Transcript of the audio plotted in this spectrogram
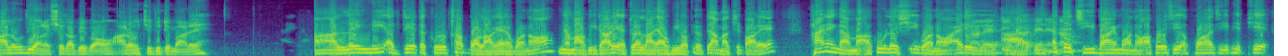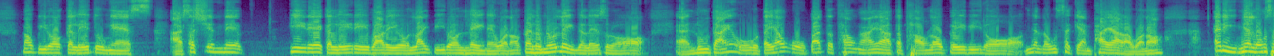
အားလုံးသိအောင်လည်း share သွားပေးပါအောင်အားလုံးကျေးဇူးတင်ပါတယ် အာလိန်လေးအတစ်တစ်ခုထွက်ပေါ်လာခဲ့ရပါတော့မြန်မာပြည်သားတွေအတွက်လာရောက်ပြီးတော့ပြောပြမှာဖြစ်ပါတယ်။ထိုင်းနိုင်ငံမှာအခုလက်ရှိပေါ့နော်အဲ့ဒီဒါလည်းတည်ထားတဲ့နော်အသက်ကြီးပိုင်းပေါ့နော်အဖိုးကြီးအဖွားကြီးဖြစ်ဖြစ်နောက်ပြီးတော့ကလေးသူငယ်အာ16နှစ်ပြည့်တဲ့ကလေးတွေဘာတွေကိုလိုက်ပြီးတော့လိန်တယ်ပေါ့နော်ဘယ်လိုမျိုးလိန်တယ်လဲဆိုတော့အဲလူတိုင်းကိုတယောက်ကိုပတ်1500 1000လောက်ပေးပြီးတော့မျက်လုံးစကန်ဖတ်ရတာပေါ့နော်အဲ့ဒီမျက်လုံးစ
